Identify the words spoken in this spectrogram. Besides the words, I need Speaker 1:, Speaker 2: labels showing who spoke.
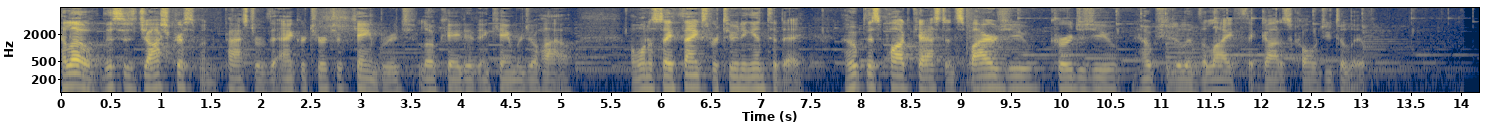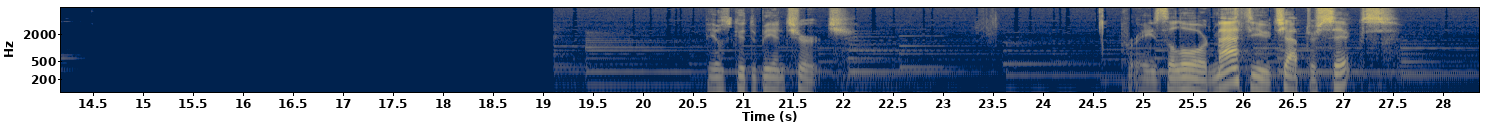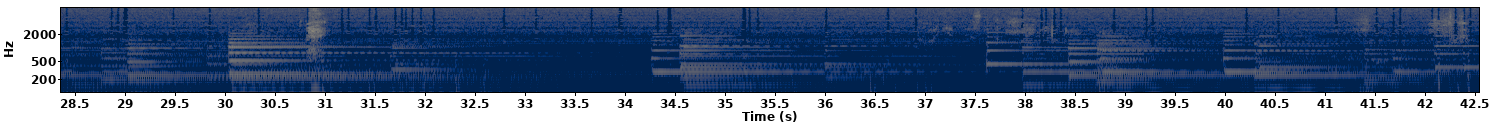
Speaker 1: Hello, this is Josh Chrisman, pastor of the Anchor Church of Cambridge, located in Cambridge, Ohio. I want to say thanks for tuning in today. I hope this podcast inspires you, encourages you, and helps you to live the life that God has called you to live.
Speaker 2: Feels good to be in church. Praise the Lord. Matthew chapter 6.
